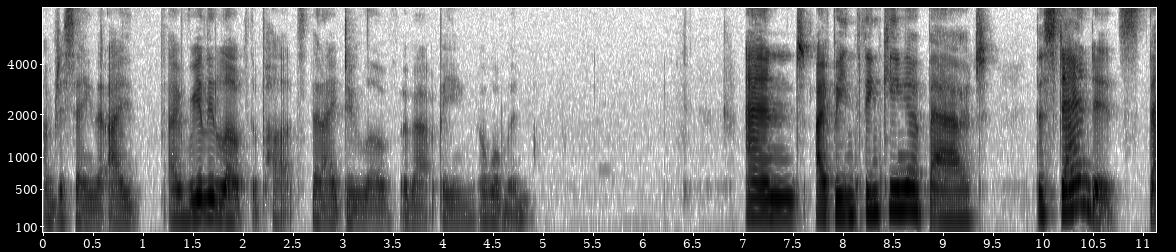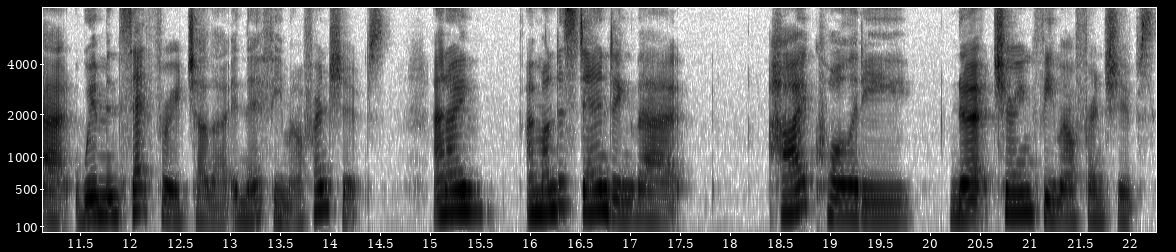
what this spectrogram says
I'm just saying that I, I really love the parts that I do love about being a woman. And I've been thinking about the standards that women set for each other in their female friendships. And I I'm understanding that high quality, nurturing female friendships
